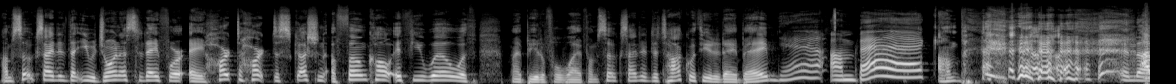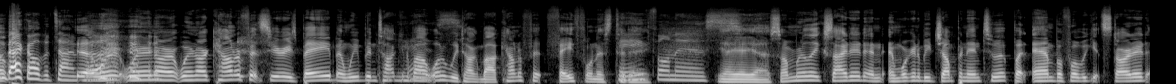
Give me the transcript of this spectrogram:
I'm so excited that you would join us today for a heart to heart discussion, a phone call, if you will, with my beautiful wife. I'm so excited to talk with you today, babe. Yeah, I'm back. I'm back. and, uh, I'm back all the time. Yeah, we're, we're in our we're in our counterfeit series, babe, and we've been talking about what are we talking about? Counterfeit faithfulness today. faithfulness. Yeah, yeah, yeah. So I'm really excited, and, and we're going to be jumping into it. But Em, before we get started,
